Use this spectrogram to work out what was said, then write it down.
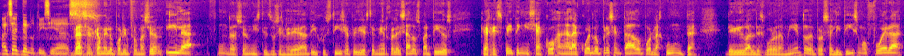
al set de noticias. Gracias Camilo por la información y la Fundación Institucionalidad y Justicia pidió este miércoles a los partidos que respeten y se acojan al acuerdo presentado por la Junta debido al desbordamiento de proselitismo fuera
